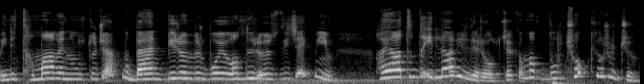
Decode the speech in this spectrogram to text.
beni tamamen unutacak mı? Ben bir ömür boyu onları özleyecek miyim? Hayatımda illa birileri olacak ama bu çok yorucu.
